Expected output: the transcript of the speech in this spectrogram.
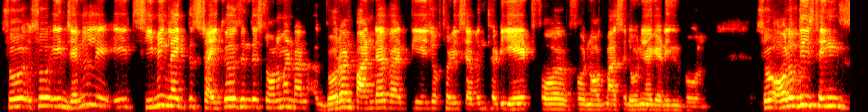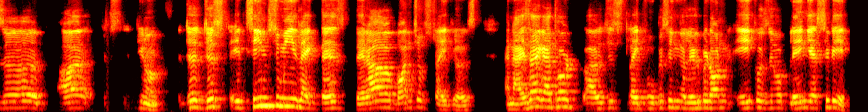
so, so in general, it, it's seeming like the strikers in this tournament, and Goran Pandev at the age of 37, 38 for, for North Macedonia getting a goal. So all of these things uh, are, you know, just, just it seems to me like there's there are a bunch of strikers. And Isak, I thought I was just like focusing a little bit on A because they were playing yesterday.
